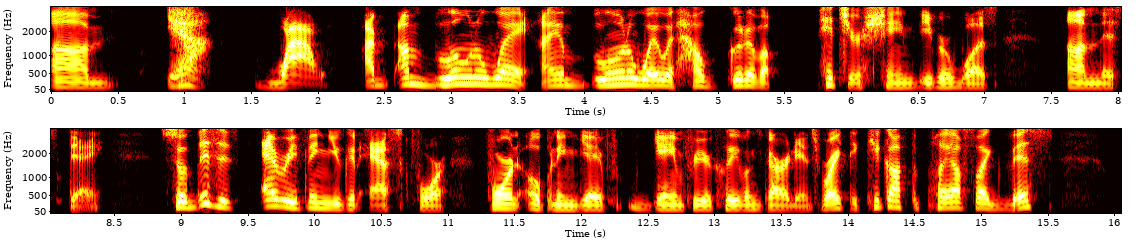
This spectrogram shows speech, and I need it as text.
Um, yeah, wow. I'm blown away. I am blown away with how good of a pitcher Shane Bieber was on this day. So this is everything you could ask for for an opening game for your Cleveland Guardians, right? To kick off the playoffs like this,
